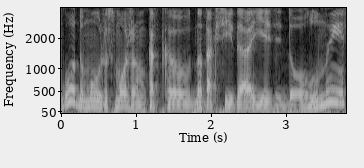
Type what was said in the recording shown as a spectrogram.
году мы уже сможем, как э, на такси, да, ездить до Луны,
